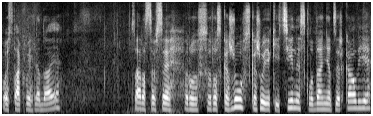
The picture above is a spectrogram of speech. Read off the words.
ось так виглядає. Зараз це все розкажу, скажу, які ціни, складання дзеркал є.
